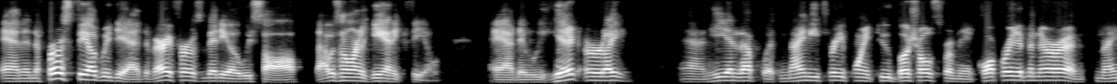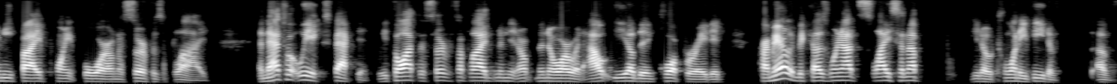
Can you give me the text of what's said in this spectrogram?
And in the first field we did, the very first video we saw, that was an organic field. And we hit it early and he ended up with 93.2 bushels from the incorporated manure and 95.4 on the surface applied. And that's what we expected. We thought the surface applied manure would out yield the incorporated, primarily because we're not slicing up, you know, 20 feet of, of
